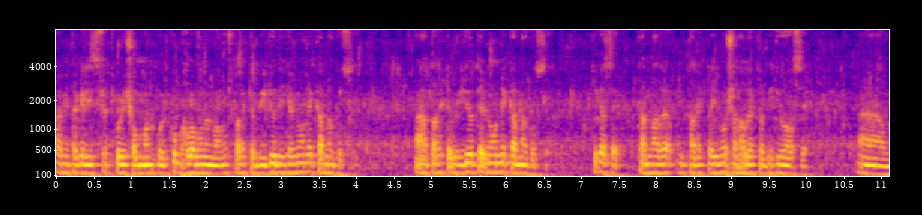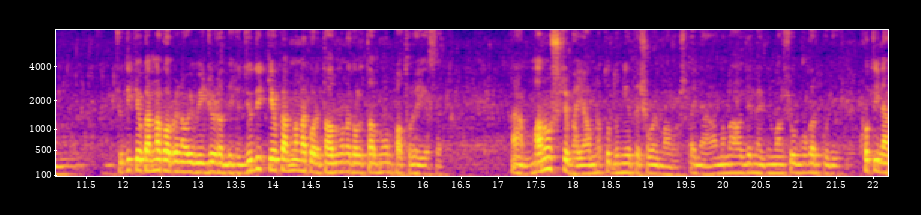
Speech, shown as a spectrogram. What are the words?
আমি তাকে রেসপেক্ট করি, সম্মান করি। খুব ভালো মনের মানুষ। তার একটা ভিডিও দেখে আমি অনেক কান্না করছি। তার একটা ভিডিওতে আমি অনেক কান্না করছি। ঠিক আছে? কান্নার তার একটা ইমোশনাল একটা ভিডিও আছে। যদি কেউ কান্না করবে না ওই ভিডিওটা দেখে যদি কেউ কান্না না করে, তাহলে মনে করবে তার মন পাথর হয়ে গেছে। হ্যাঁ মানুষ রে ভাই, আমরা তো দুনিয়াতে সবাই মানুষ, তাই না? আমরা না দিন একজন মানুষের উপকার করি, ক্ষতি না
